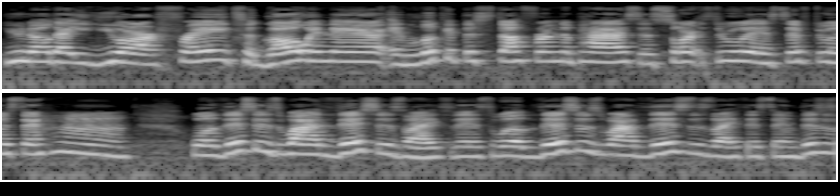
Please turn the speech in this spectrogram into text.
you know that you are afraid to go in there and look at the stuff from the past and sort through it and sift through and say hmm well this is why this is like this. Well this is why this is like this. And this is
